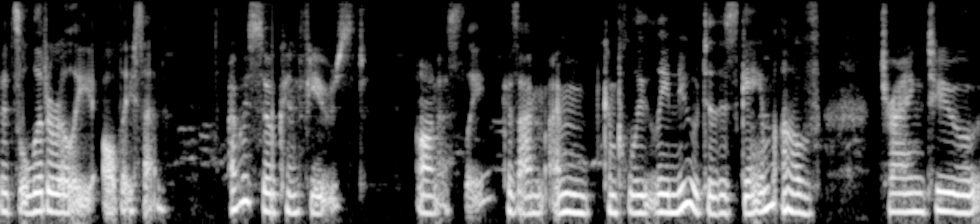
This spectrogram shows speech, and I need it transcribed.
That's literally all they said. I was so confused, honestly, because I'm I'm completely new to this game of trying to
